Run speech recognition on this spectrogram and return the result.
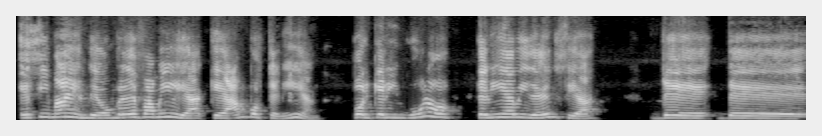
esa imagen de hombre de familia que ambos tenían, porque ninguno tenía evidencia de, de,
